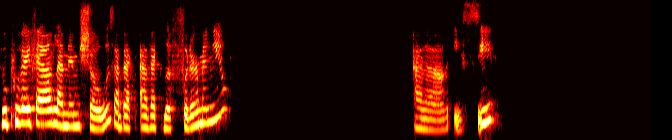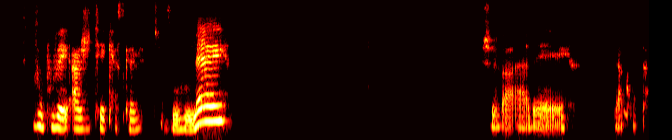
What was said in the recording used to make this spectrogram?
Vous pouvez faire la même chose avec, le footer menu. Alors ici, vous pouvez ajouter qu'est-ce que vous voulez. Je vais aller la contact.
